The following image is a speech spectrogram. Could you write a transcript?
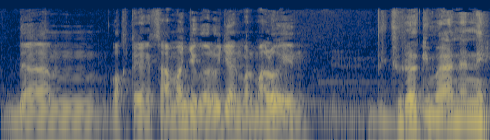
dalam waktu yang sama juga lu jangan malu-maluin. Jujurnya gimana nih?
